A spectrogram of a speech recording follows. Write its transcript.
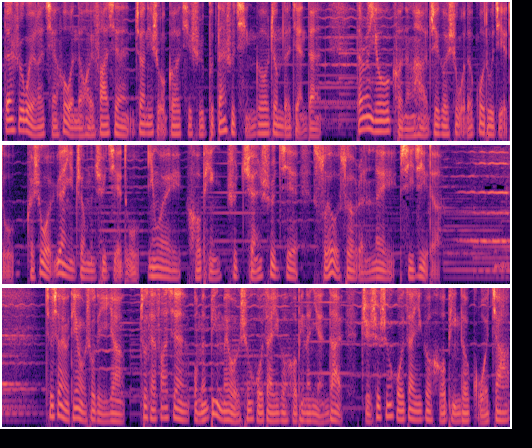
但是如果有了前后文的话，会发现这样的一首歌其实不单是情歌这么的简单。当然也有可能哈，这个是我的过度解读，可是我愿意这么去解读，因为和平是全世界所有所有人类希冀的。就像有听友说的一样，这才发现我们并没有生活在一个和平的年代，只是生活在一个和平的国家。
